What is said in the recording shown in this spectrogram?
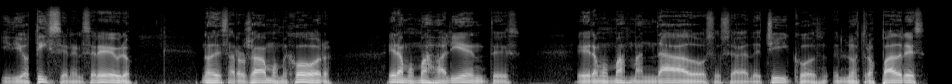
idioticen el cerebro, nos desarrollábamos mejor, éramos más valientes, éramos más mandados, o sea, de chicos. Nuestros padres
